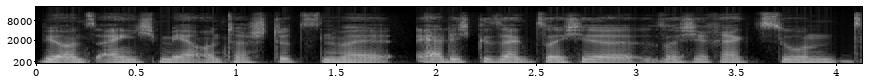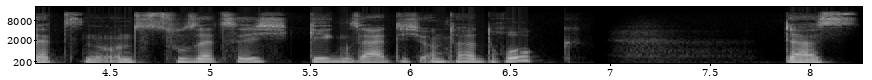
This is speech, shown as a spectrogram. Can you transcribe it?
wir uns eigentlich mehr unterstützen, weil ehrlich gesagt solche solche Reaktionen setzen uns zusätzlich gegenseitig unter Druck. Das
